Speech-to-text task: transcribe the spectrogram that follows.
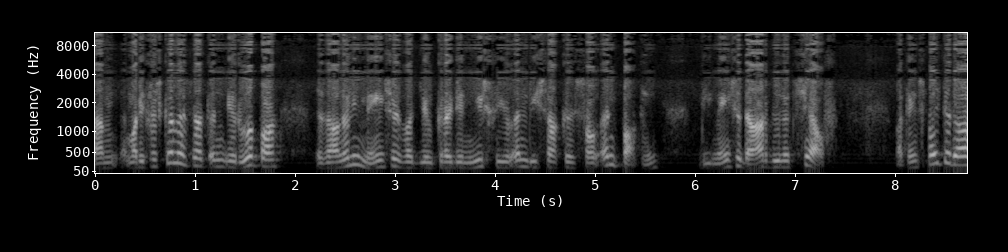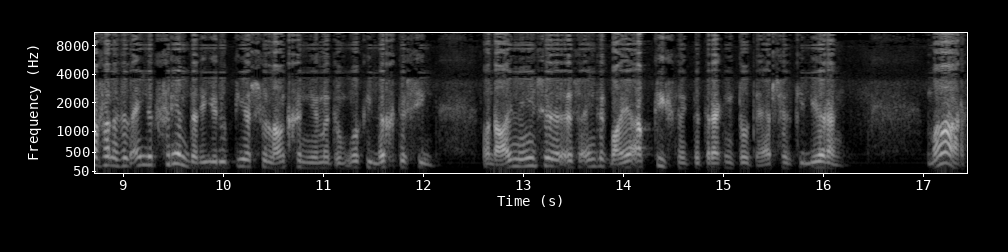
Um, maar die verskil is dat in Europa is daar nou nie mense wat jou kruideniers vir jou in die sakke sal inpak nie die mense daar doen dit self. Maar ten spyte daarvan is dit eintlik vreemd dat die Europeërs so lank geneem het om ook die lig te sien, want daai mense is eintlik baie aktief met betrekking tot hersirkulering. Maar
